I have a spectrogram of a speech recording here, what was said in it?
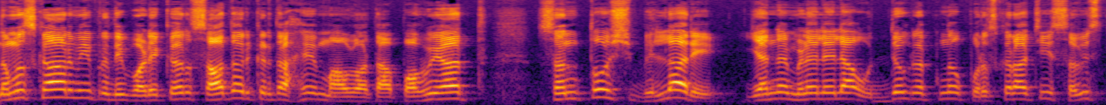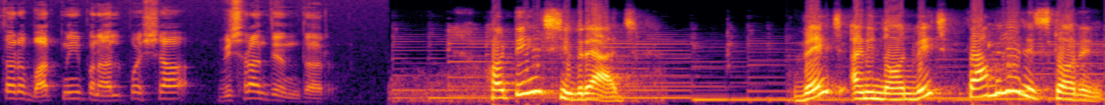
नमस्कार मी प्रदीप वाडेकर. सादर करीत आहे मावळ आता पाहूयात. संतोष भिल्लारे यांना मिळालेल्या उद्योगरत्न पुरस्काराची सविस्तर बातमी पण अल्पशा विश्रांतीनंतर. हॉटेल शिवराज. व्हेज आणि नॉन व्हेज फॅमिली रेस्टॉरंट.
